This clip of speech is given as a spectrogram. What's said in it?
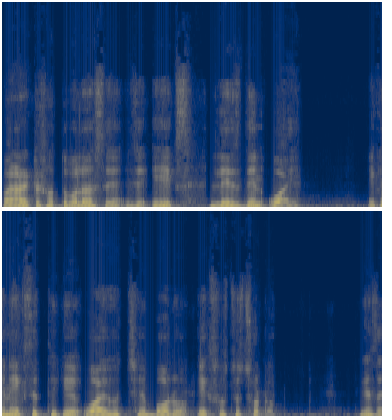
আর আরেকটা সত্য বলা আছে যে এক্স লেস দেন ওয়াই এখানে এক্সের থেকে ওয়াই হচ্ছে বড় এক্স হচ্ছে ছোট। ঠিক আছে?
